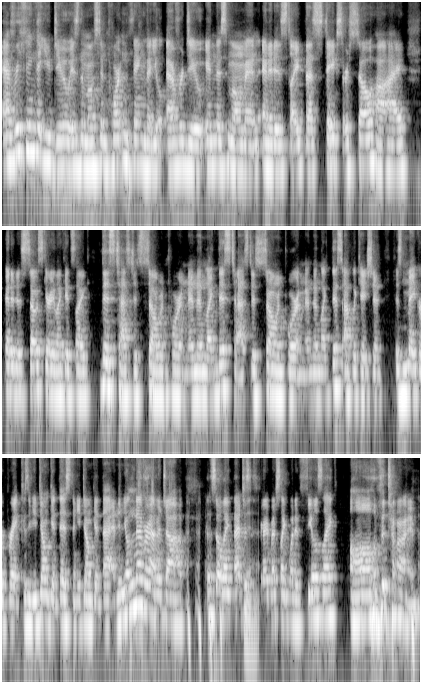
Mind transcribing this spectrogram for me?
everything that you do is the most important thing that you'll ever do in this moment. And it is like the stakes are so high and it is so scary. Like it's like this test is so important. And then like this test is so important. And then like this application is make or break because if you don't get this, then you don't get that, and then you'll never have a job. and so like that just Yeah. is very much like what it feels like all the time.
